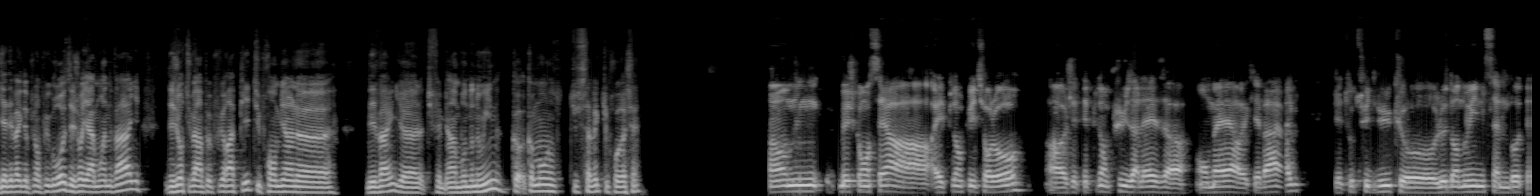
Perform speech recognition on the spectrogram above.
Il y a des vagues de plus en plus grosses, des jours il y a moins de vagues, des jours tu vas un peu plus rapide, tu prends bien le les vagues, tu fais bien un bon downwind. comment tu savais que tu progressais? Mais je commençais à, aller de plus en plus vite sur l'eau. J'étais de plus en plus à l'aise en mer avec les vagues. J'ai tout de suite vu que le downwind, ça me bottait.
